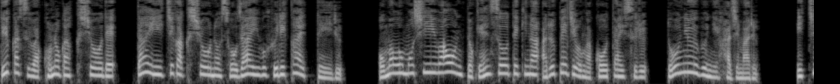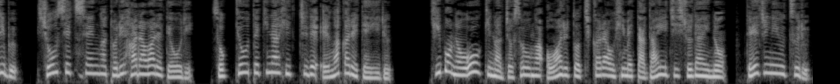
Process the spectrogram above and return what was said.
デュカスはこの楽章で、第一楽章の素材を振り返っている。重々しい和音と幻想的なアルペジオが交代する導入部に始まる。一部、小説線が取り払われており、即興的な筆致で描かれている。規模の大きな助走が終わると力を秘めた第一主題の提示に移る。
